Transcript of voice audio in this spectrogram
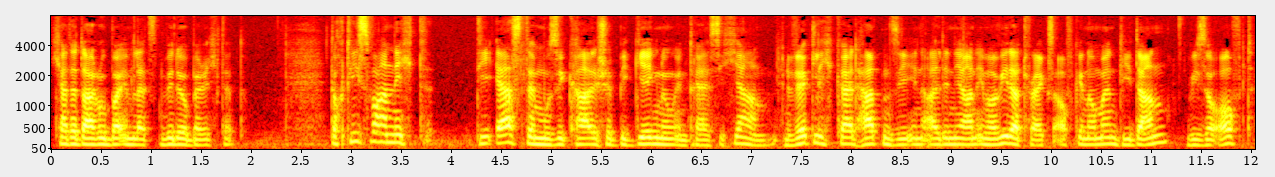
Ich hatte darüber im letzten Video berichtet. Doch dies war nicht die erste musikalische Begegnung in 30 Jahren. In Wirklichkeit hatten sie in all den Jahren immer wieder Tracks aufgenommen, die dann, wie so oft,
